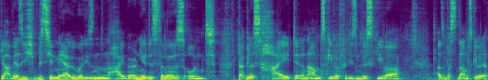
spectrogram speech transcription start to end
Ja, wer sich ein bisschen mehr über diesen Hibernia Distillers und Douglas Hyde, der der Namensgeber für diesen Whisky war, also was Namensgeber,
